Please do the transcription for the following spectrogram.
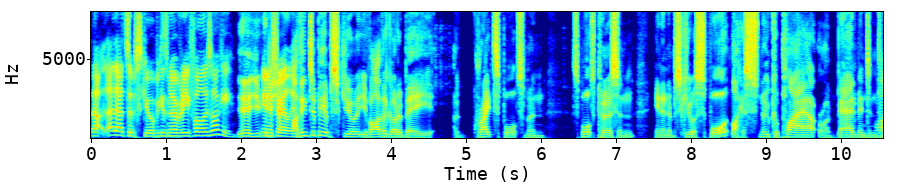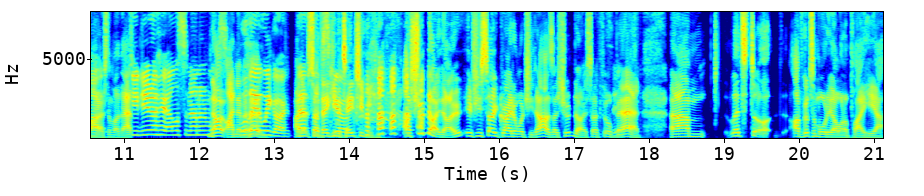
that, that's obscure because nobody follows hockey. yeah, you, in Australia. I think to be obscure, you've either got to be a great sportsman, sports person in an obscure sport, like a snooker player or a badminton player or something like that. Did you know who Alison Annan was? No, I never Well, heard. there we go. I know, That's so thank you for teaching me. I should know though. If she's so great at what she does, I should know. So I feel bad. Um, let's. T- I've got some audio I want to play here.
